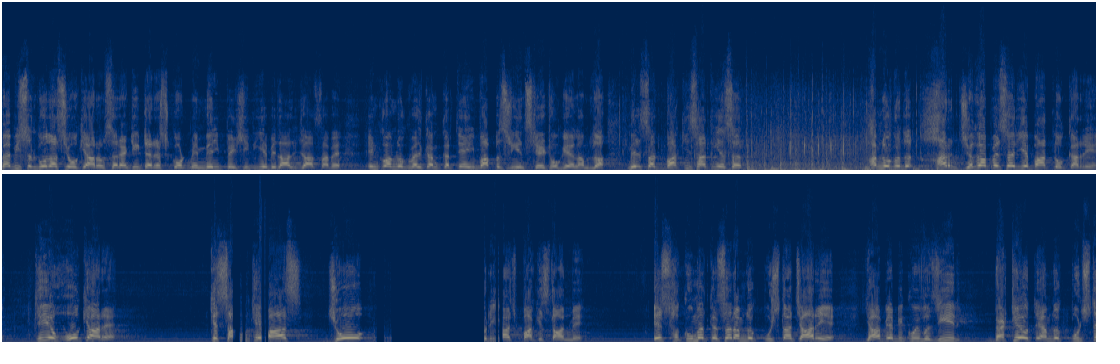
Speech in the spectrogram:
میں بھی سرگودا سے ہو کے آ رہا ہوں۔ سر، اینٹی ٹیرس کورٹ میں میری پیشی دی ہے بلال اجاز صاحب ہے۔ ان کو ہم لوگ ویلکم کرتے ہیں۔ یہ واپس ری انسٹیٹ ہو گئے، الحمدللہ۔ میرے ساتھ باقی ساتھی ہیں سر۔ ہم لوگ ہر جگہ پہ، سر، یہ بات لوگ کر رہے ہیں کہ یہ ہو کیا رہا ہے؟ کسان کے پاس جو آج پاکستان میں۔ اس حکومت کا سر ہم لوگ پوچھنا چاہ رہے ہیں۔ یہاں پہ ابھی کوئی وزیر بیٹھے ہوتے ہم لوگ پوچھتے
